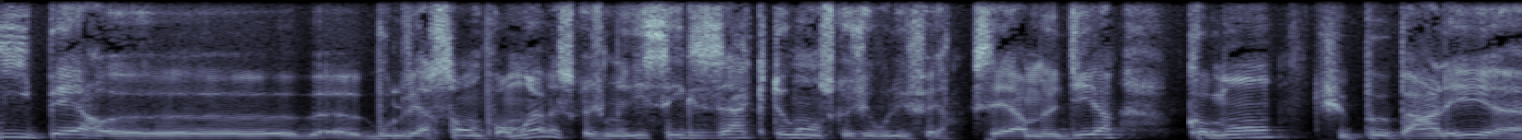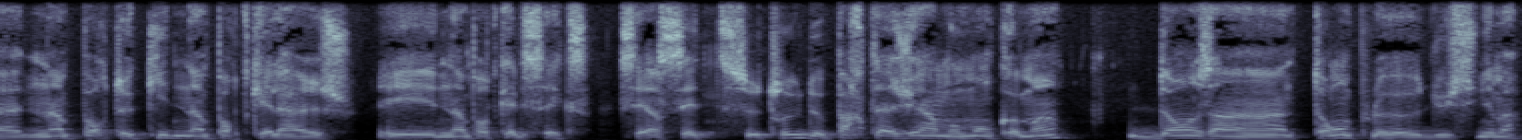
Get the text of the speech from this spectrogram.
hyper euh, bouleversant pour moi parce que je me dis c'est exactement ce que j'ai voulu faire. C'est à me dire comment tu peux parler à n'importe qui de n'importe quel âge et n'importe quel sexe. C'est ce truc de partager un moment commun dans un temple du cinéma.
